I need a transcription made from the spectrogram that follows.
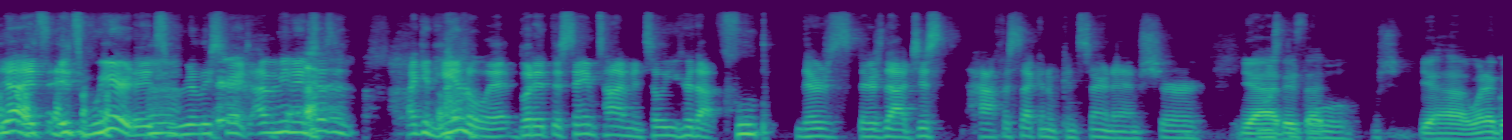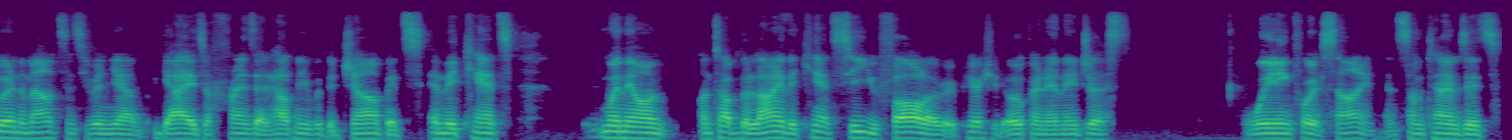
yeah, it's it's weird. It's really strange. I mean, it doesn't. I can handle it, but at the same time, until you hear that foop, there's there's that just half a second of concern. And I'm sure. Yeah, there's people... that. Yeah, when I go in the mountains, even yeah, guides or friends that help me with the jump. It's and they can't when they're on on top of the line, they can't see you fall or your parachute open, and they just waiting for a sign. And sometimes it's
